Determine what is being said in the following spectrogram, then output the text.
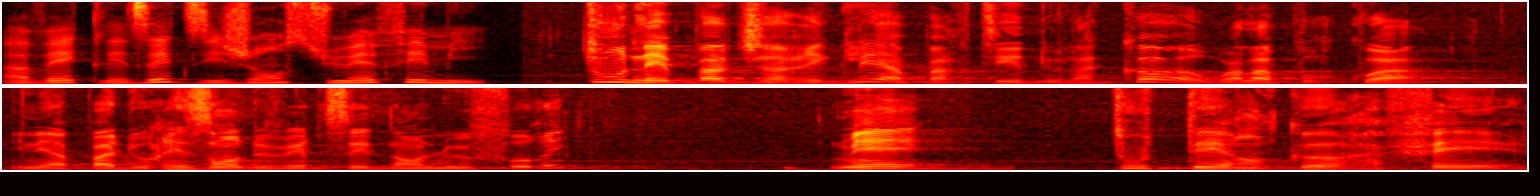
avec les exigences du FMI. Tout n'est pas déjà réglé à partir de l'accord. Voilà pourquoi il n'y a pas de raison de verser dans l'euphorie. Mais tout est encore à faire.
